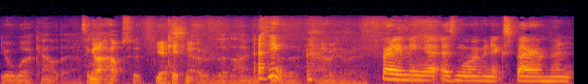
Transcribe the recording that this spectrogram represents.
your work out there. I think that helps with Yes. kicking it over the line I into think- the area. Really. framing it as more of an experiment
